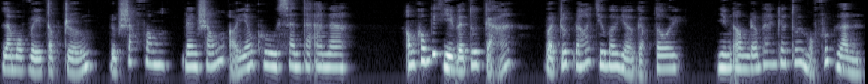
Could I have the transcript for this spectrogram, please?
là một vị tộc trưởng được sắc phong đang sống ở giáo khu Santa Ana. Ông không biết gì về tôi cả và trước đó chưa bao giờ gặp tôi, nhưng ông đã ban cho tôi một phước lành.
